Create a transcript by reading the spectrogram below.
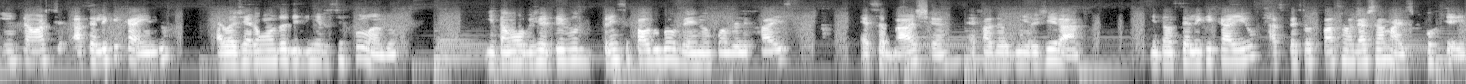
Então, a Selic caindo, ela gera uma onda de dinheiro circulando. Então, o objetivo principal do governo, quando ele faz essa baixa é fazer o dinheiro girar. Então, se a Selic caiu, as pessoas passam a gastar mais. Por quê?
